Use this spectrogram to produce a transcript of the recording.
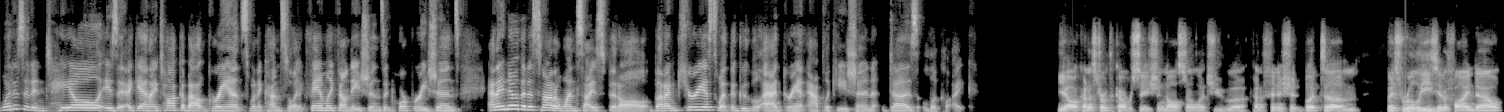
what does it entail? Is it again, I talk about grants when it comes to like family foundations and corporations. And I know that it's not a one size fit all, but I'm curious what the Google Ad Grant application does look like. Yeah, I'll kind of start the conversation. Also, I'll let you uh, kind of finish it. But um, but it's really easy to find out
